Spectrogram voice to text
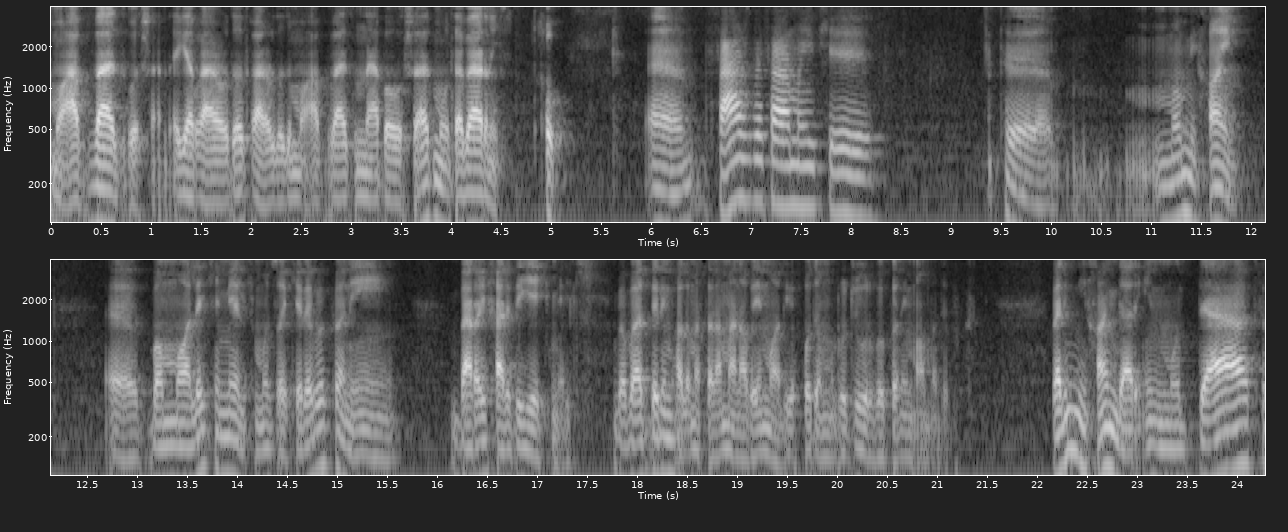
معوض باشند. اگر قرارداد قرارداد معوض نباشد معتبر نیست. خب فرض بفرمایید که ما می‌خوایم با مالک ملک مذاکره بکنیم برای خرید یک ملک و باید بریم حالا مثلا منابع مالی خودمون رو جور بکنیم آماده بکنیم. ولی می‌خوایم در این مدت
